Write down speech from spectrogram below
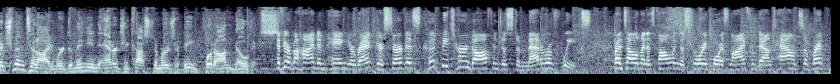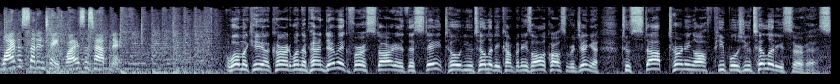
Richmond tonight, where Dominion Energy customers are being put on notice. If you're behind in paying your rent, your service could be turned off in just a matter of weeks. Brent Solomon is following the story for us live from downtown. So, Brent, why the sudden change? Why is this happening? Well, McKee occurred when the pandemic first started. The state told utility companies all across Virginia to stop turning off people's utility service.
